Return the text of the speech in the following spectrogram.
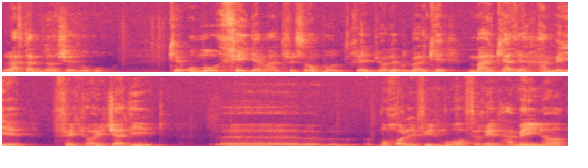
رفتم دانشگاه حقوق. که اون موقع خیلی هم انترسان بود خیلی جالب بود برای که مرکز همه فکرهای جدید مخالفین موافقین همه اینها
